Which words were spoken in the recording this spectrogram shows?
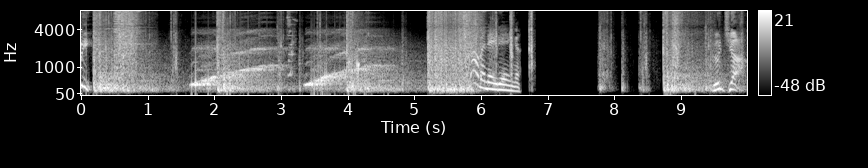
Me! Dominating. Good job.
